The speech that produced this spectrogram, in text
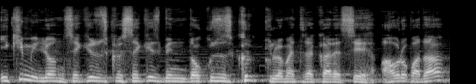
2 milyon 848 bin 940 kilometre karesi Avrupa'da,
